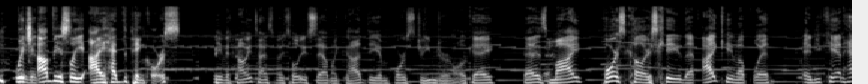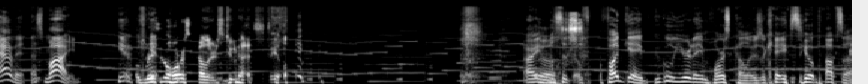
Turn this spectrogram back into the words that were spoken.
Which David. obviously I had the pink horse. David, how many times have I told you to stay on my goddamn horse dream journal? Okay, that is Yeah. my horse color scheme that I came up with, and you can't have it. That's mine. Can't- you can't- Original horse colors do not steal. All right, Ugh. listen. a Fun game. Google your name horse colors. Okay, see what pops up.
